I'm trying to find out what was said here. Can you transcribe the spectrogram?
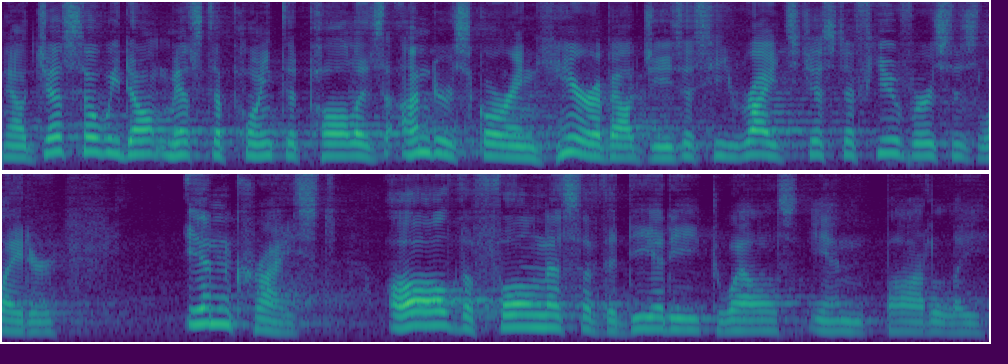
Now, just so we don't miss the point that Paul is underscoring here about Jesus, he writes just a few verses later In Christ, all the fullness of the deity dwells in bodily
